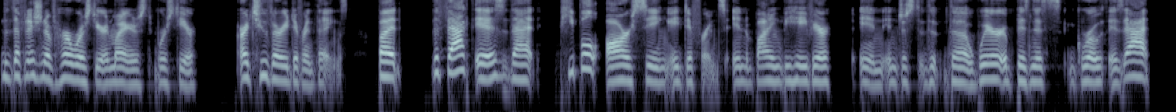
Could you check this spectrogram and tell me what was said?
the definition of her worst year and my worst year are two very different things. But the fact is that people are seeing a difference in buying behavior, in in just the, the where business growth is at,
